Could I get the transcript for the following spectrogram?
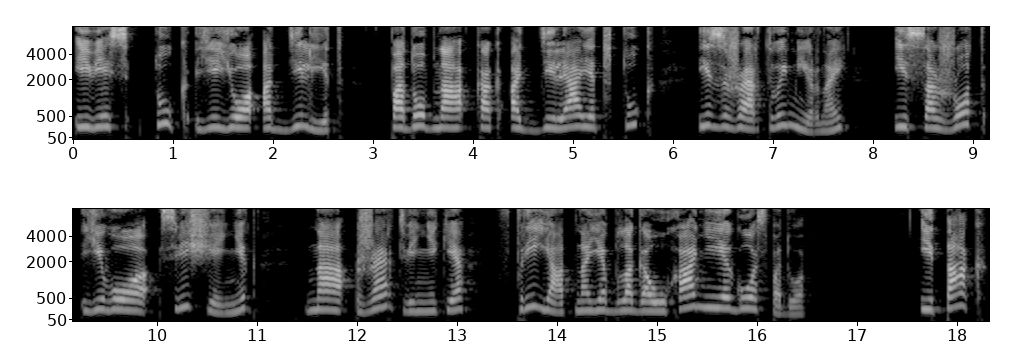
И весь тук ее отделит, подобно как отделяет тук из жертвы мирной, и сожжет его священник на жертвеннике в приятное благоухание Господу. И так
